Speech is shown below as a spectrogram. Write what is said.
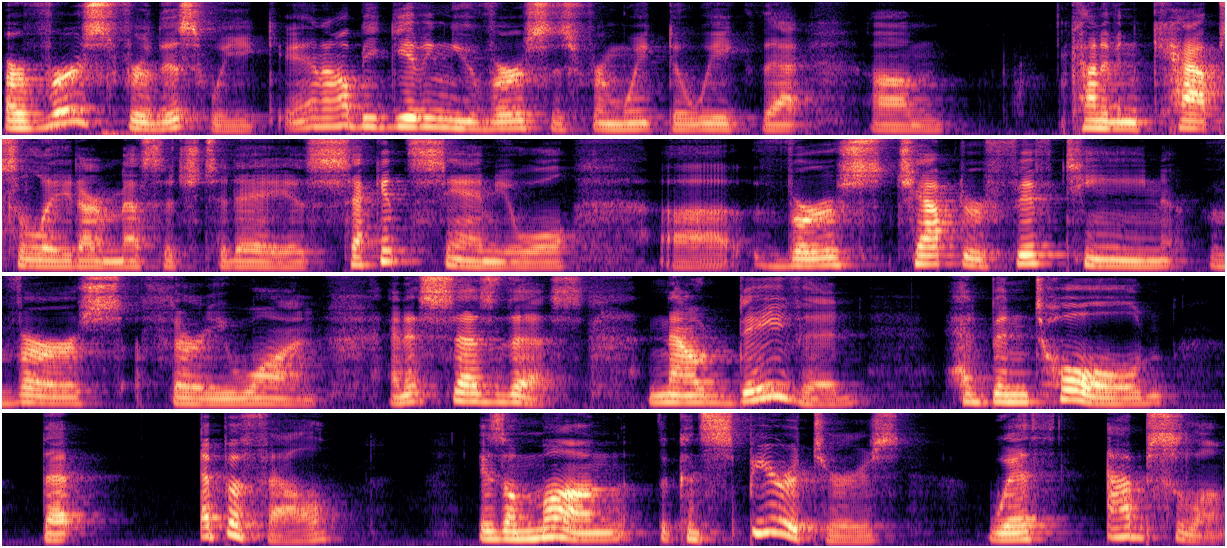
Our verse for this week, and I'll be giving you verses from week to week that um, kind of encapsulate our message today, is 2 Samuel. Uh, verse chapter 15 verse 31 and it says this now david had been told that Ahithophel is among the conspirators with Absalom.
